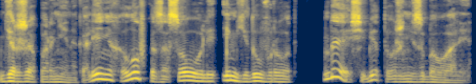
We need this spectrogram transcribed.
держа парней на коленях, ловко засовывали им еду в рот, да и о себе тоже не забывали.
